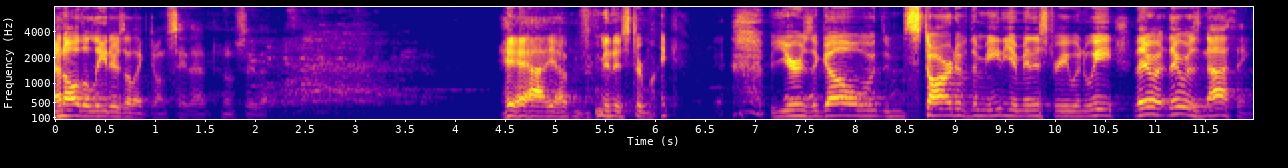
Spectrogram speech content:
And all the leaders are like, don't say that, don't say that. Yeah, yeah, Minister Mike. Years ago, start of the media ministry, when we, there, there was nothing,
